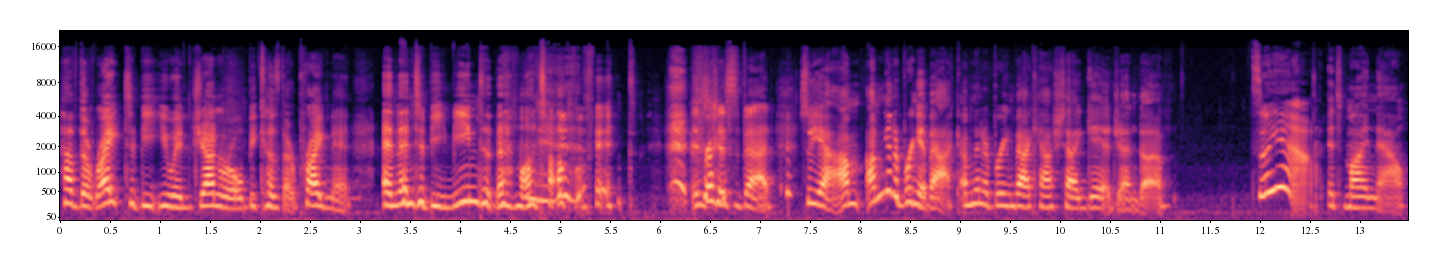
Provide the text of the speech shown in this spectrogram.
have the right to beat you in general because they're pregnant, and then to be mean to them on top of it. It's Right. just bad. So yeah, I'm I'm gonna bring it back. I'm gonna bring back hashtag gay agenda. so yeah, It's mine now.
